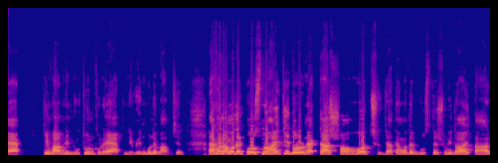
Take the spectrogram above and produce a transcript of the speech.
অ্যাপ কিংবা আপনি নতুন কোনো অ্যাপ নেবেন বলে ভাবছেন। এখন আমাদের প্রশ্ন হয় কি, ধরুন একটা সহজ, যাতে আমাদের বুঝতে সুবিধা হয়, তার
